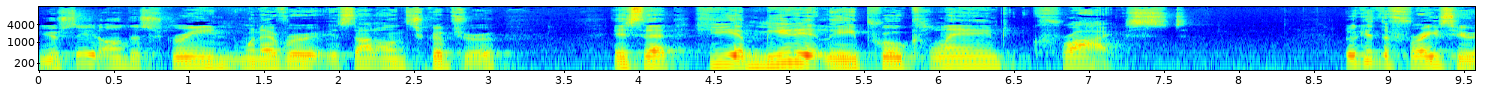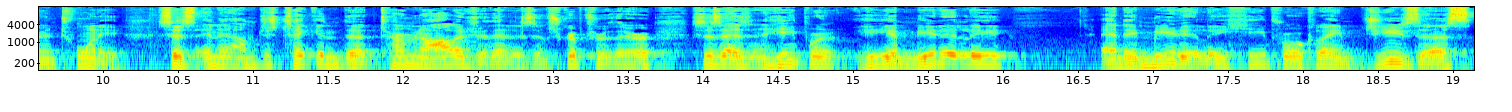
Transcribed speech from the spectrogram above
you'll see it on the screen whenever it's not on Scripture is that he immediately proclaimed Christ. Look at the phrase here in 20. It says, and I'm just taking the terminology that is in Scripture there. It says, and he, he immediately, and immediately he proclaimed Jesus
